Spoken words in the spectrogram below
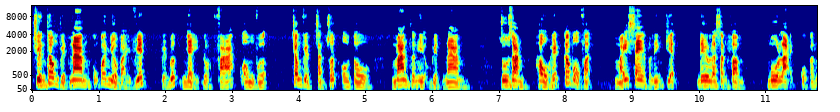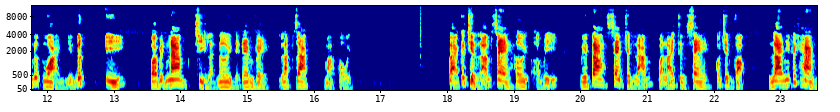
Truyền thông Việt Nam cũng có nhiều bài viết về bước nhảy đột phá của ông Vượng trong việc sản xuất ô tô mang thương hiệu Việt Nam, dù rằng hầu hết các bộ phận, máy xe và linh kiện đều là sản phẩm mua lại của các nước ngoài như Đức, Ý và Việt Nam chỉ là nơi để đem về lắp ráp mà thôi. Tại các triển lãm xe hơi ở Mỹ, người ta xem triển lãm và lái thử xe có triển vọng là những khách hàng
